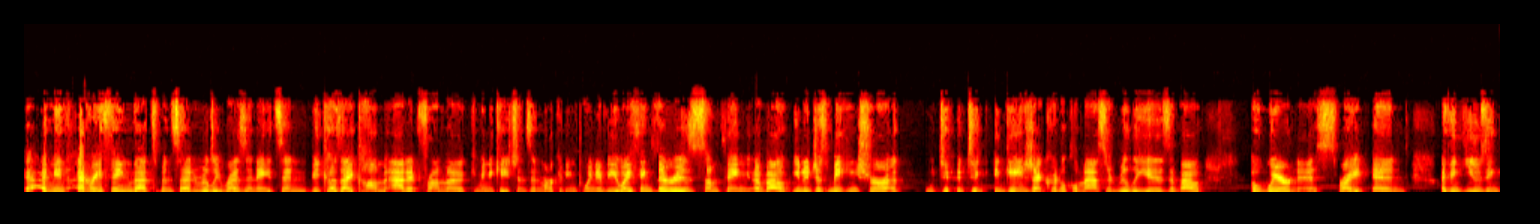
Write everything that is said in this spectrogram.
Yeah, I mean, everything that's been said really resonates. And because I come at it from a communications and marketing point of view, I think there is something about, you know, just making sure to, to engage that critical mass, it really is about awareness, right? And I think using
